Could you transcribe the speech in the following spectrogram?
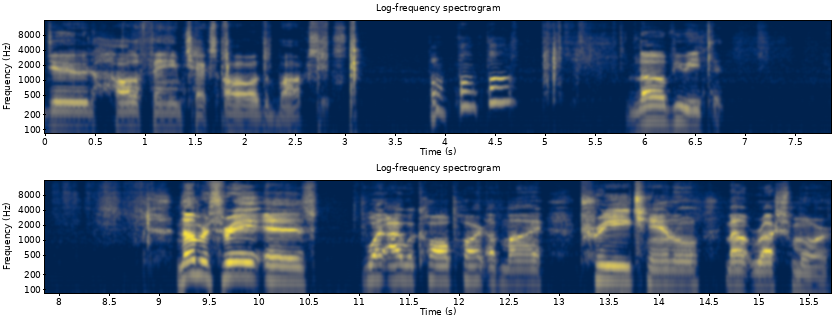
Dude, Hall of Fame checks all the boxes. Boom, boom, boom. Love you, Ethan. Number three is what I would call part of my pre-channel Mount Rushmore.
